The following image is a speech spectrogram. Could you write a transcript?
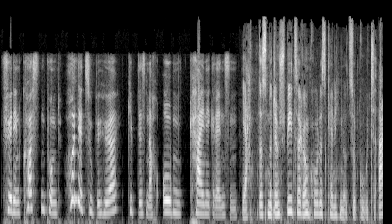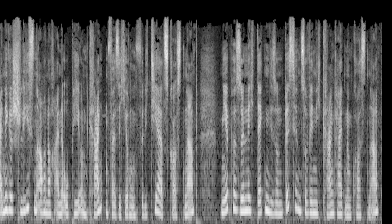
Für den Kostenpunkt Hundezubehör gibt es nach oben keine Grenzen. Ja, das mit dem Spielzeug und Co., das kenne ich nur zu gut. Einige schließen auch noch eine OP- und Krankenversicherung für die Tierarztkosten ab. Mir persönlich decken die so ein bisschen zu wenig Krankheiten und Kosten ab.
